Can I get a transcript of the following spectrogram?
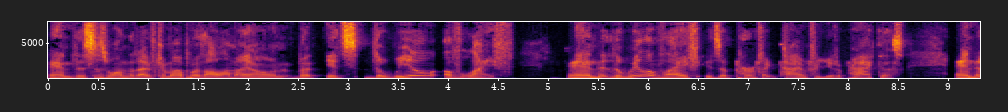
and this is one that I've come up with all on my own, but it's the wheel of life. And the wheel of life is a perfect time for you to practice. And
